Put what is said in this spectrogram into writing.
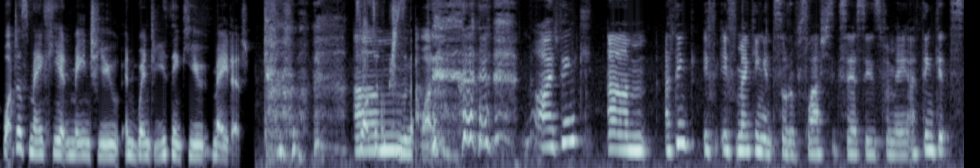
What does making it mean to you, and when do you think you made it? There's lots of questions in that one. I think Um, I think if if making it sort of slash success is for me, I think it's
